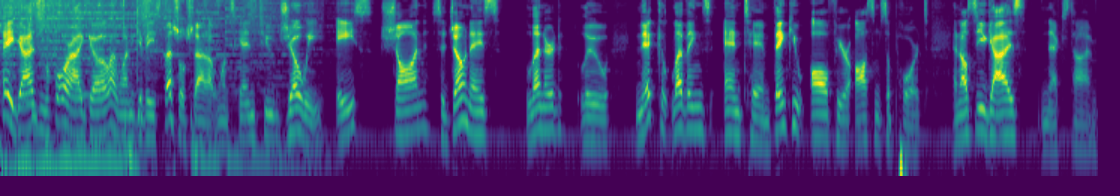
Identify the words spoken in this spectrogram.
Hey guys, before I go, I want to give a special shout out once again to Joey, Ace, Sean, Sejones, Leonard, Lou, Nick, Levings, and Tim. Thank you all for your awesome support, and I'll see you guys next time.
